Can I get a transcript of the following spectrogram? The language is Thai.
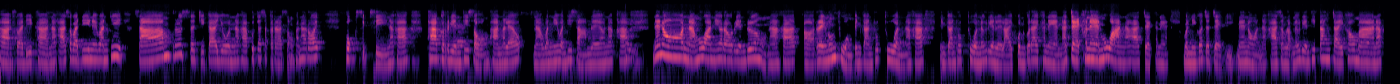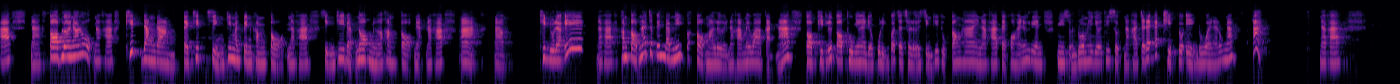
ค่ะ สวัสดีค่ะนะคะ สวัสดีในวันที่ 3 พฤศจิกายนนะคะ พุทธศักราช 2564 นะคะ ภาคเรียนที่ 2 ผ่านมาแล้ว นะวันนี้วันที่3แล้วนะคะ แน่นอนนะเมื่อวานนี้เราเรียนเรื่องนะคะเอ่อแรงโน้มถ่วงเป็นการทบทวนนะคะ เป็นการทบทวนนักเรียนหลาย ๆ คนก็ได้คะแนนนะแจกคะแนนเมื่อวานนะคะ แจกคะแนนวันนี้ก็จะแจกอีกแน่นอนนะคะสำหรับนักเรียนที่ตั้งใจเข้ามานะคะนะตอบเลยนะลูกนะคะ คิดดังๆ แต่คิดสิ่งที่มันเป็นคำตอบนะคะ สิ่งที่แบบนอกเหนือคำตอบเนี่ยนะคะอ่าอ่าคิดดูแล้ว เอ๊ะ นะคะคำตอบน่าจะเป็นแบบนี้ก็ตอบมาเลยนะคะ ไม่ว่ากันนะ ตอบผิดหรือตอบถูกยังไงเดี๋ยวครูหลิงก็จะเฉลยสิ่งที่ถูกต้องให้นะคะ แต่ขอให้นักเรียนมีส่วนร่วมให้เยอะที่สุดนะคะ จะได้แอคทีฟตัวเองด้วยนะลูกนะอะนะคะ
